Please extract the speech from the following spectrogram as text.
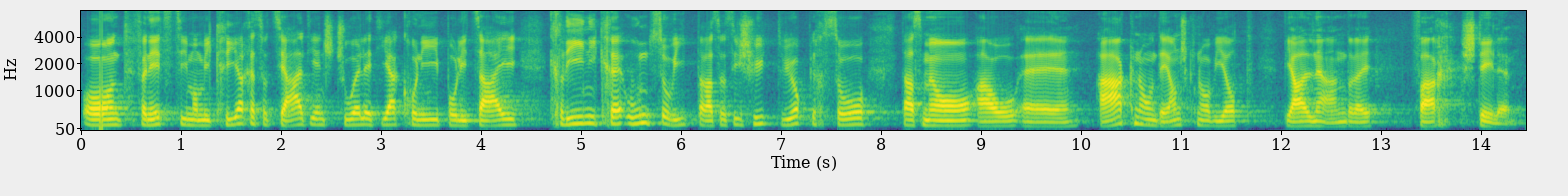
Und vernetzt sind wir mit Kirchen, Sozialdienst, Schulen, Diakonie, Polizei, Kliniken und so weiter. Also es ist heute wirklich so, dass man auch äh, angenommen und ernst genommen wird bei allen anderen Fachstellen.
